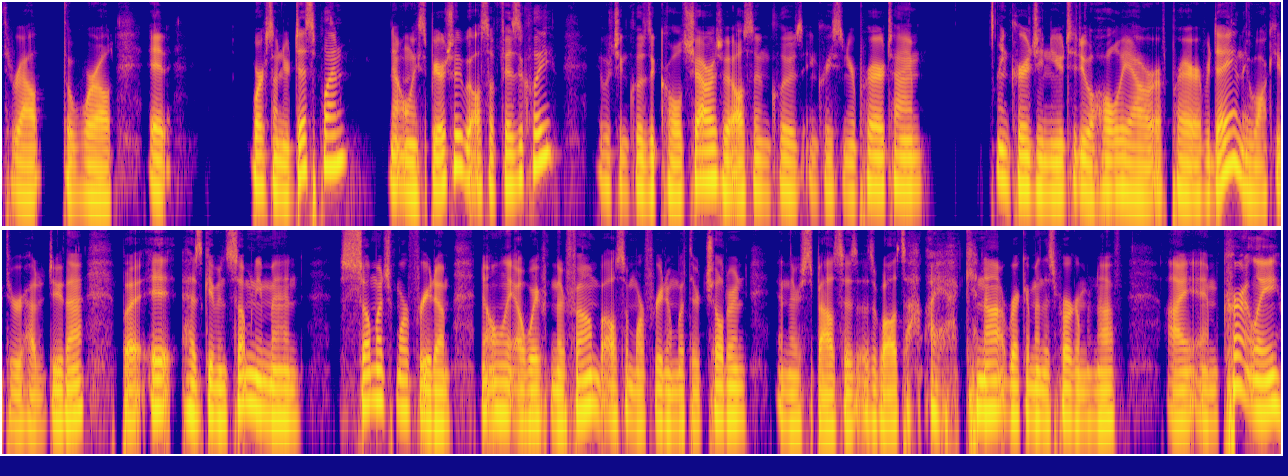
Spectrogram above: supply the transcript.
throughout the world. It works on your discipline, not only spiritually, but also physically, which includes the cold showers, but also includes increasing your prayer time, encouraging you to do a holy hour of prayer every day, and they walk you through how to do that. But it has given so many men so much more freedom, not only away from their phone, but also more freedom with their children and their spouses as well. I cannot recommend this program enough. I am currently,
